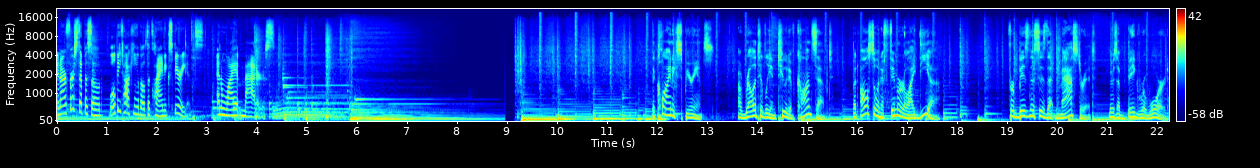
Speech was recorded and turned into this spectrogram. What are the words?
In our first episode, we'll be talking about the client experience and why it matters. Client experience, a relatively intuitive concept, but also an ephemeral idea. For businesses that master it, there's a big reward.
